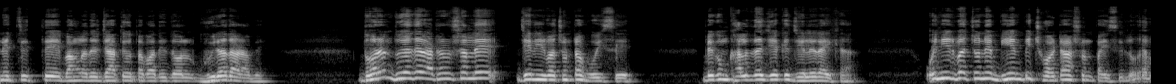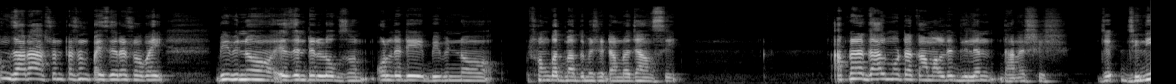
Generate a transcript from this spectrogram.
নেতৃত্বে বাংলাদেশ জাতীয়তাবাদী দল ঘুরা দাঁড়াবে। ধরেন দুই হাজার আঠারো সালে যে নির্বাচনটা হয়েছে বেগম খালেদা জিয়াকে জেলে রাখা ওই নির্বাচনে বিএনপি ছয়টা আসন পাইছিল এবং যারা আসন টাসন পাইছে এরা সবাই বিভিন্ন এজেন্টের লোকজন অলরেডি বিভিন্ন সংবাদ মাধ্যমে সেটা আমরা জানছি। আপনারা গাল মোটা কামালদের দিলেন ধানের শেষ, যে যিনি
